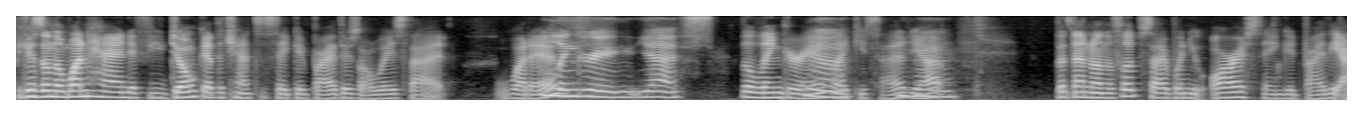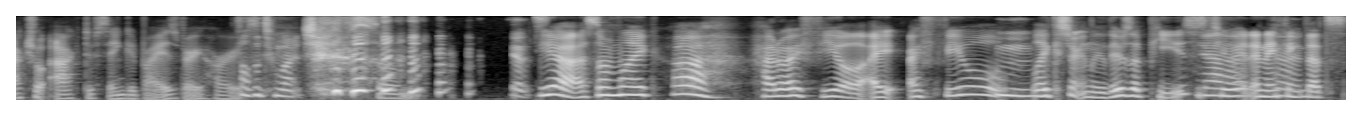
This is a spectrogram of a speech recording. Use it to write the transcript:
Because on the one hand, if you don't get the chance to say goodbye, there's always that what if Lingering. Yes. the lingering, Yeah. like you said, yeah. Mhm. But then on the flip side, when you are saying goodbye, the actual act of saying goodbye is very hard. It's also too much. So yes. yeah so i'm like ah how do i feel i i feel Mm. like certainly there's a peace to it and i think that's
